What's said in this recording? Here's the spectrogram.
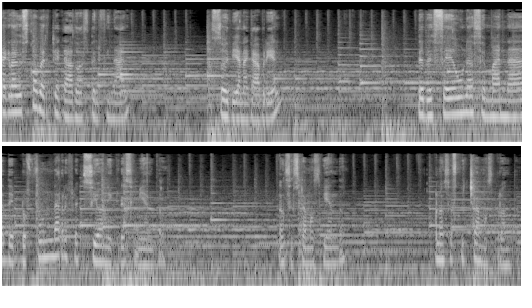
Te agradezco haber llegado hasta el final. Soy Diana Gabriel. Te deseo una semana de profunda reflexión y crecimiento. Nos estamos viendo o nos escuchamos pronto.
